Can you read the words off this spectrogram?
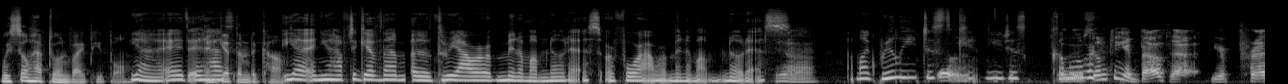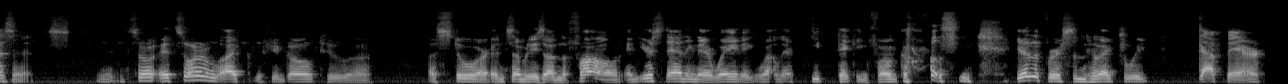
We still have to invite people Yeah. It, it and has. get them to come. Yeah, and you have to give them a three hour minimum notice or four hour minimum notice. Yeah. I'm like, really? Just Well, can't you just come Well, there's over? something about that, your presence. So it's sort of like if you go to a, a store and somebody's on the phone and you're standing there waiting while they keep taking phone calls. you're the person who actually got there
